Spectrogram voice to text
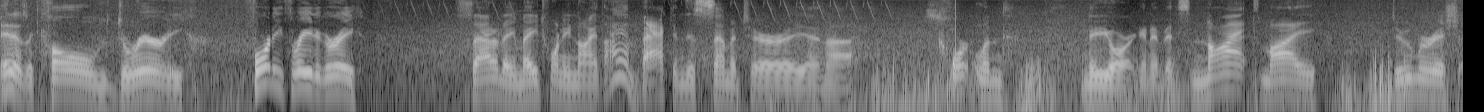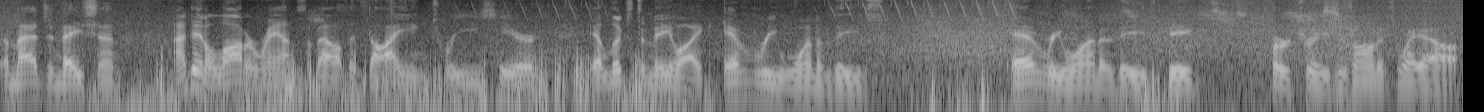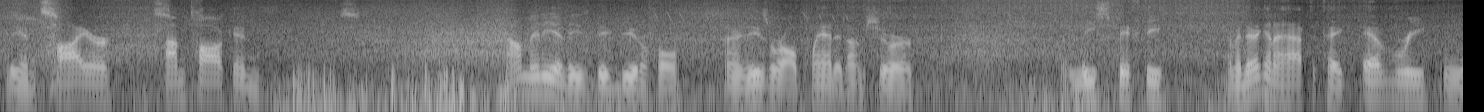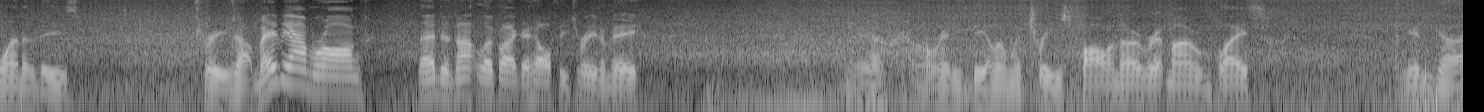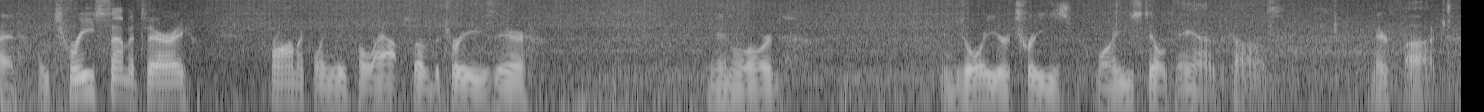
It is a cold, dreary, 43 degree Saturday, May 29th. I am back in this cemetery in uh, Cortland, New York. And if it's not my doomerish imagination, I did a lot of rants about the dying trees here. It looks to me like every one of these, every one of these big fir trees is on its way out. The entire, I'm talking, how many of these big beautiful, I mean these were all planted I'm sure, at least 50. I mean they're gonna have to take every one of these trees out. Maybe I'm wrong. That does not look like a healthy tree to me. Yeah, already dealing with trees falling over at my own place. Good God. A tree cemetery chronicling the collapse of the trees here. Good Lord. Enjoy your trees while you still can because they're fucked.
